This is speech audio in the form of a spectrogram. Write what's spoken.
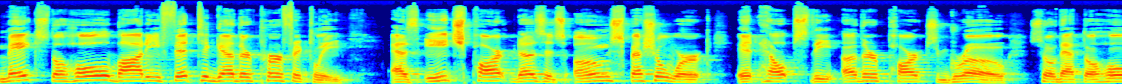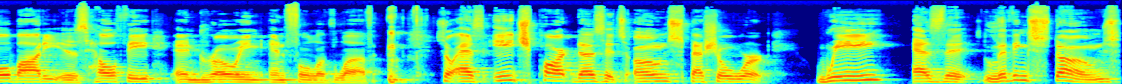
makes the whole body fit together perfectly as each part does its own special work, it helps the other parts grow so that the whole body is healthy and growing and full of love. so as each part does its own special work, we as the living stones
